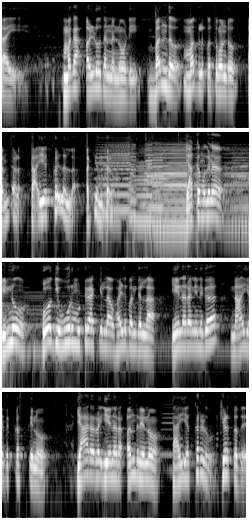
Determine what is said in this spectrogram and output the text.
ತಾಯಿ ಮಗ ಅಳ್ಳುವುದನ್ನು ನೋಡಿ ಬಂದು ಮಗ್ಳು ಕೂತ್ಕೊಂಡು ಅಂತಾಳ. ತಾಯಿಯ ಕಳ್ಳಲ್ಲ, ಆಕೆ ಅಂತಾಳ. ಯಾಕ ಮಗನ? ಇನ್ನೂ ಹೋಗಿ ಊರು ಮುಟ್ಟಿರಾಕಿಲ್ಲ, ಹಳ್ಳಿ ಬಂದಿಲ್ಲ. ಏನಾರ ನಿನಗ ನಾಯಿ ಅದಕ್ಕೆ ಕಸ್ತೇನೋ ಯಾರಾರ ಏನಾರ ಅಂದ್ರೇನೋ ತಾಯಿಯ ಕರಳು ಕೇಳ್ತದೆ.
